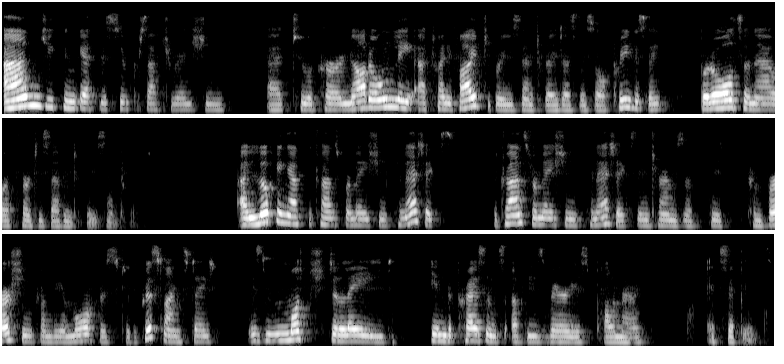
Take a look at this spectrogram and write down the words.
and you can get this supersaturation uh, to occur not only at 25 degrees centigrade as they saw previously, but also now at 37 degrees centigrade. And looking at the transformation kinetics, the transformation kinetics in terms of the conversion from the amorphous to the crystalline state is much delayed in the presence of these various polymeric excipients.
